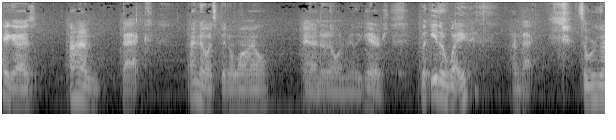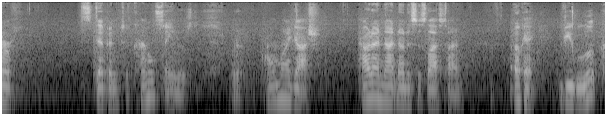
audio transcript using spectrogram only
Hey guys, I'm back. I know it's been a while, and I know no one really cares. But either way, I'm back. So we're gonna step into Colonel Sanders. Oh my gosh, how did I not notice this last time? Okay, if you look,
